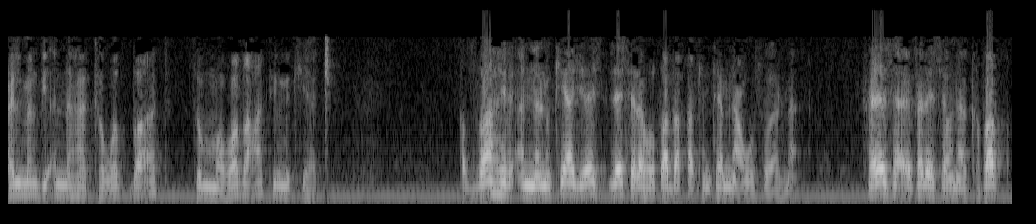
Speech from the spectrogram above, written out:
علما بأنها توضأت ثم وضعت المكياج الظاهر أن المكياج ليس له طبقة تمنع وصول الماء فليس, فليس هناك فرق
